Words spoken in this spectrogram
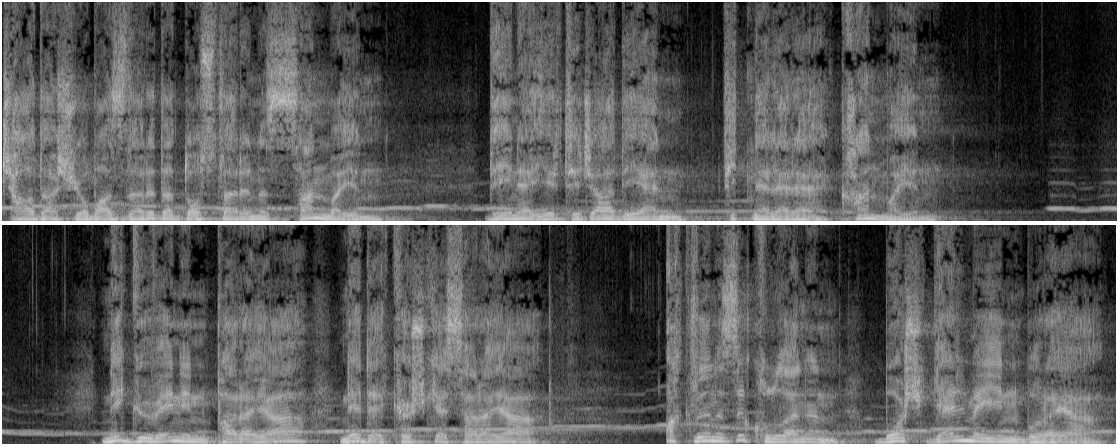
Çağdaş yobazları da dostlarınız sanmayın. Dine irtica diyen fitnelere kanmayın. Ne güvenin paraya ne de köşke saraya.'' Aklınızı kullanın, boş gelmeyin buraya.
